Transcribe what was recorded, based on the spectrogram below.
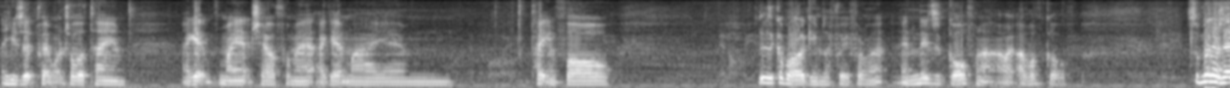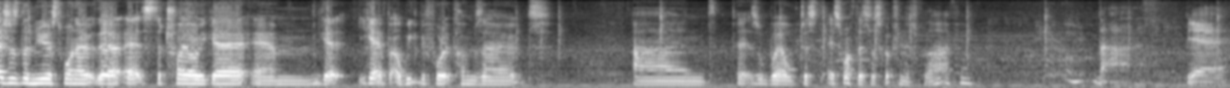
I use it pretty much all the time. I get my NHL from it, I get my um, Titanfall. There's a couple other games I play from it, and there's golf on it. I, I love golf. So Mirror's Edge is the newest one out there. It's the trial you get. Um, you get you get a week before it comes out, and it's well just it's worth the subscription just for that. I feel. Nah, yeah,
